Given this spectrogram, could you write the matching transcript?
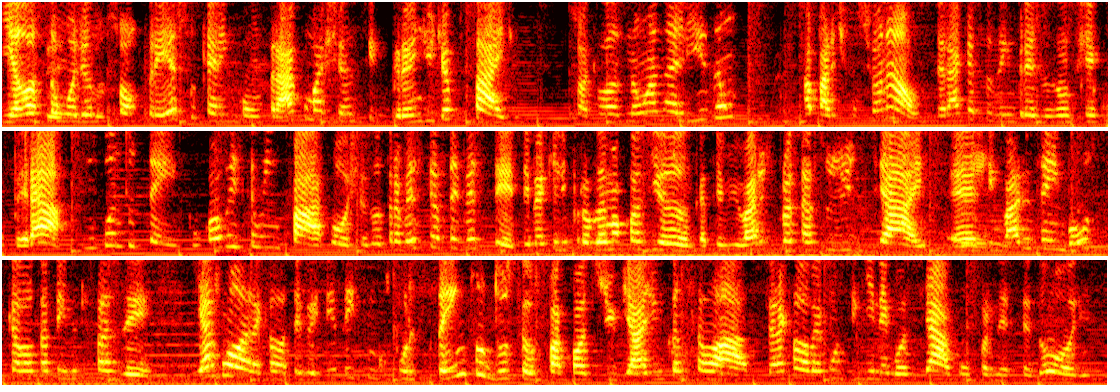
e elas estão olhando só o preço, querem comprar com uma chance grande de upside. Só que elas não analisam a parte racional. Será que essas empresas vão se recuperar? Em quanto tempo? Qual vai ser o impacto? Poxa, da outra vez que a CVC teve aquele problema com a Avianca, teve vários processos judiciais, é, tem vários reembolsos que ela está tendo que fazer. E agora que ela teve 85% dos seus pacotes de viagem cancelados, será que ela vai conseguir negociar com fornecedores?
